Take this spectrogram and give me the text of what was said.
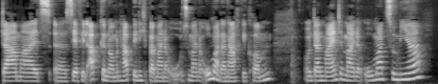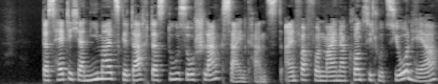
damals äh, sehr viel abgenommen habe, bin ich bei meiner o zu meiner Oma danach gekommen und dann meinte meine Oma zu mir, das hätte ich ja niemals gedacht, dass du so schlank sein kannst, einfach von meiner Konstitution her,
